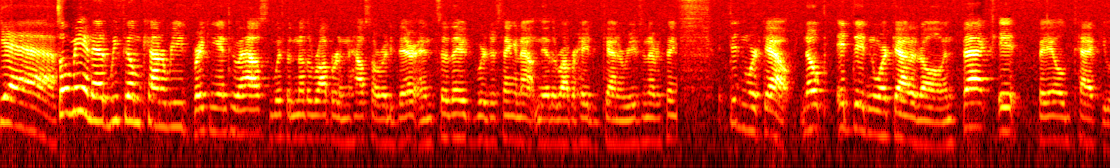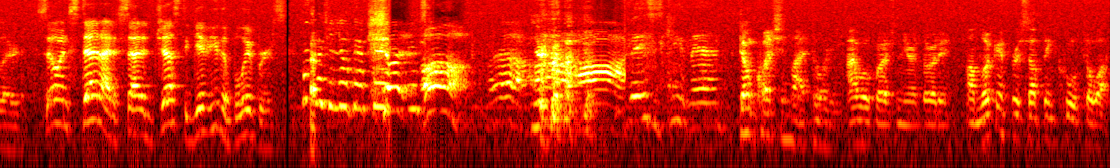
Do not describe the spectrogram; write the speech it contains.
Yeah! So me and Ed, we filmed Keanu Reeves breaking into a house with another robber in the house already there, and so they were just hanging out and the other robber hated Keanu Reeves and everything. It didn't work out. Nope, it didn't work out at all. In fact, it failed tacular. So instead, I decided just to give you the bloopers. Shut up! This is cute, man. Don't question my authority. I will question your authority. I'm looking for something cool to watch.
